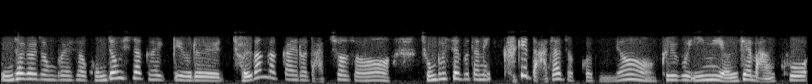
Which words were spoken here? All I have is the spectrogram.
윤석열 정부에서 공정시작 가액 비율을 절반 가까이로 낮춰서 종부세 부담이 크게 낮아졌거든요. 그리고 이미 연세 많고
